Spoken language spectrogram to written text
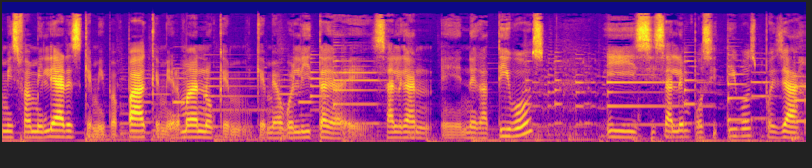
mis familiares, que mi papá, que mi hermano, que, mi abuelita eh, salgan eh, negativos y si salen positivos, pues ya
